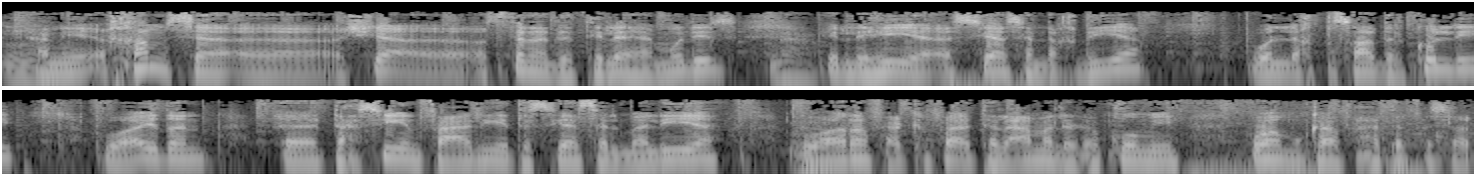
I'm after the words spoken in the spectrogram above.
يعني خمسة آه، أشياء استندت إليها موديز نعم. اللي هي السياسة النقدية والاقتصاد الكلي وأيضا آه، تحسين فعالية السياسة المالية نعم. ورفع كفاءة العمل الحكومي ومكافحة الفساد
